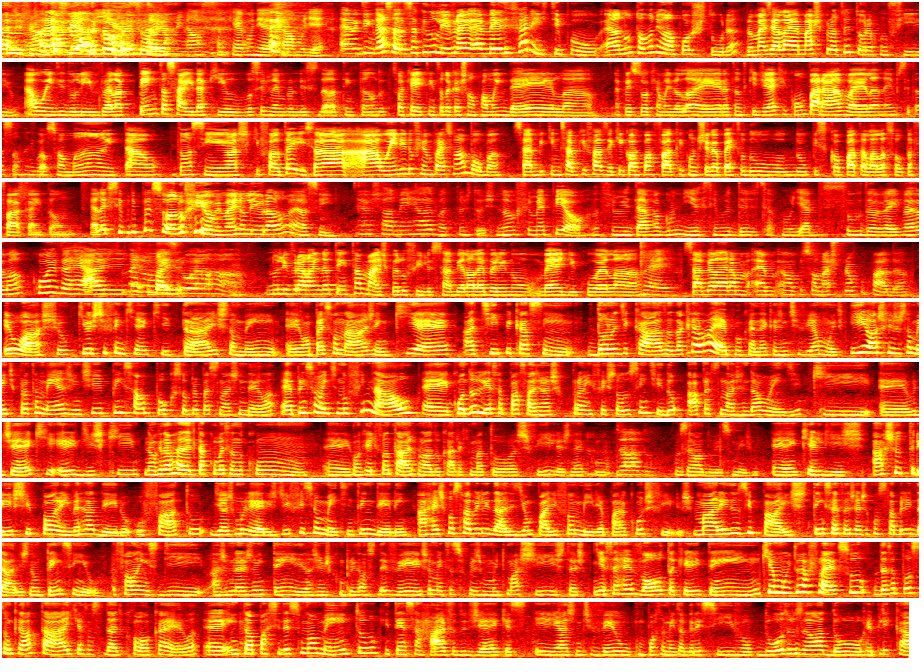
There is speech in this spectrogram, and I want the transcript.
a gente fica piada com isso, Nossa, que agonia daquela mulher. É muito engraçado, só que no livro é, é, meio diferente. Tipo, ela não toma nenhuma postura, mas ela é mais protetora com o filho. A Wendy do livro, ela tenta sair daquilo. Vocês lembram disso dela tentando? Só que aí tem toda a questão com a mãe dela, a pessoa que a mãe dela era. Tanto que Jack comparava ela, né? Você tá sendo igual sua mãe e tal. Então, assim, eu acho que falta isso. A, a Wendy do filme parece uma boba, sabe? Que não sabe o que fazer, que corre com a faca e quando chega perto do, do psicopata lá, ela solta a faca. Então, ela é esse tipo de pessoa no filme, mas no livro ela não é assim. Eu acho ela bem relevante nos dois. No filme é pior. No filme dava agonia, assim, meu Deus do céu, que mulher absurda, velho. Faz alguma coisa, reage. Mas no mas... livro ela. No livro ela ainda tenta mais pelo filho, sabe? Ela leva ele no médico, ela. É. Sabe, ela era, é, é uma pessoa mais preocupada. Eu acho que o Stephen King aqui traz também é uma personagem que é a típica, assim, dona de casa daquela época, né? Que a gente via muito. E eu acho que é justamente para também a gente pensar um pouco sobre o personagem dela. É, principalmente no final, é, quando eu li essa passagem, eu acho que pra mim fez todo sentido a personagem da Wendy, que é, o Jack, ele diz que. Não, que na verdade ele tá conversando com, é, com aquele fantasma lá do cara que matou as filhas, né? Com, Zelador. O zelador, isso mesmo. É, que ele diz: Acho triste, porém verdadeiro, o fato de as mulheres dificilmente entenderem a responsabilidade de um pai de família para com os filhos. Maridos e pais têm certas responsabilidades, não tem, senhor? Fala isso de as mulheres não entendem, nós temos que cumprir nosso dever, justamente essas coisas muito machistas. E essa revolta que ele tem, que é muito reflexo dessa posição que ela tá e que a sociedade coloca ela. É, então, a partir desse momento que tem essa raiva do Jack e a gente vê o comportamento agressivo do outro zelador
